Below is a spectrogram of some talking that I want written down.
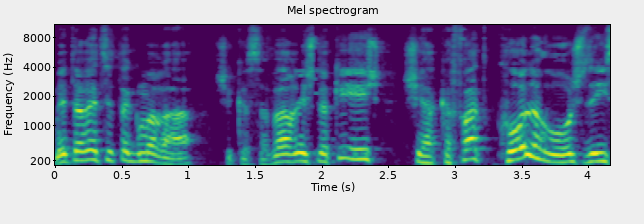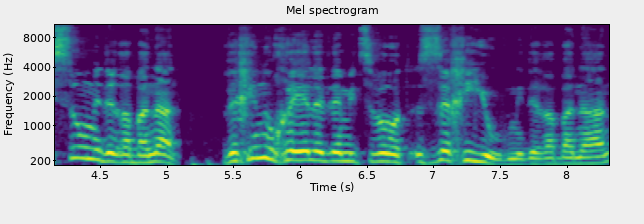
מתרצת הגמרא, שכסבר ריש לקיש, שהקפת כל הראש זה איסור מדרבנן, וחינוך הילד למצוות זה חיוב מדרבנן,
